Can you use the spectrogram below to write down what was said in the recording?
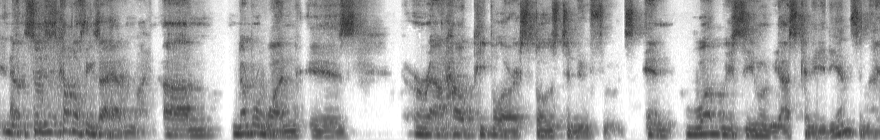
you know, so there's a couple of things I have in mind. Um, number one is around how people are exposed to new foods, and what we see when we ask Canadians, and I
